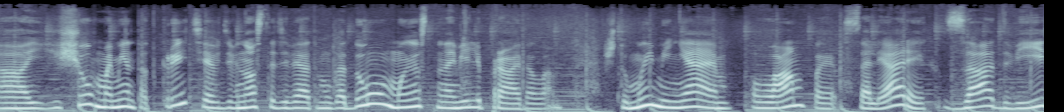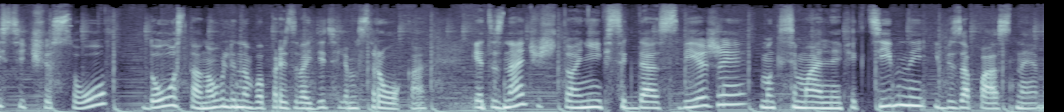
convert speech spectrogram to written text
А, Еще в момент открытия в 99 году мы установили правило, что мы меняем лампы в соляриях за 200 часов до установленного производителем срока. Это значит, что они всегда свежие, максимально эффективные и безопасные.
